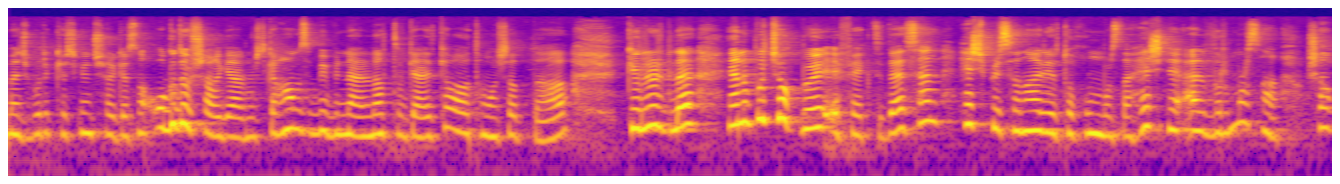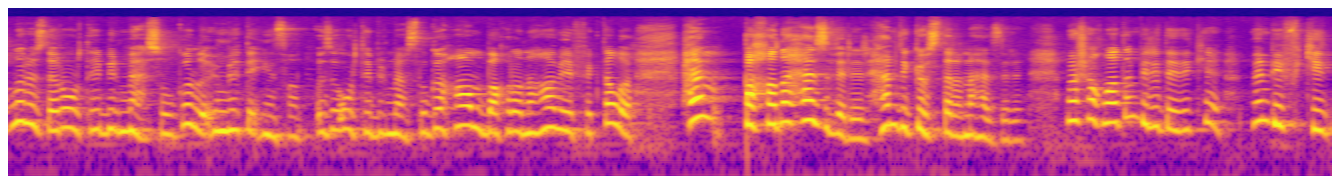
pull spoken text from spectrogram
məcburi köçkün düşərgəsinə o qədər uşaq gəlmişdi ki, hamısı bir-birinin əlinə atıb gəldi ki, "A, tamaşadır da." Gülürdülər. Yəni bu çox böyük effektdir də. Sən heç bir ssenariyə toxunmursan, heç nəyə əl vurmursan, uşaqlar özləri ortaya bir məhsul qoyurlar. Ümumiyyətlə insan özü ortaya bir məhsul qoyur. Hamı baxır ona, hamı effekt alır. Həm baxana həzz verir, həm də göstərənə həzz verir. Və uşaqlardan biri dedi ki, mən bir fikir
